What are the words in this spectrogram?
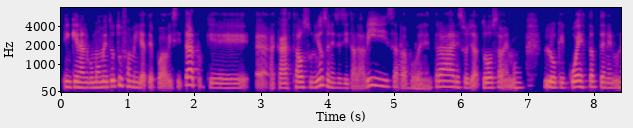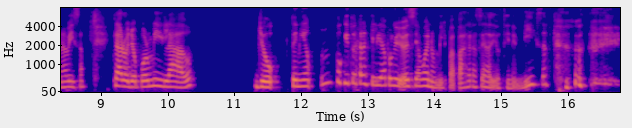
en que en algún momento tu familia te pueda visitar, porque eh, acá en Estados Unidos se necesita la visa para poder entrar, eso ya todos sabemos lo que cuesta obtener una visa. Claro, yo por mi lado, yo tenía un poquito de tranquilidad porque yo decía, bueno, mis papás, gracias a Dios, tienen visa,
